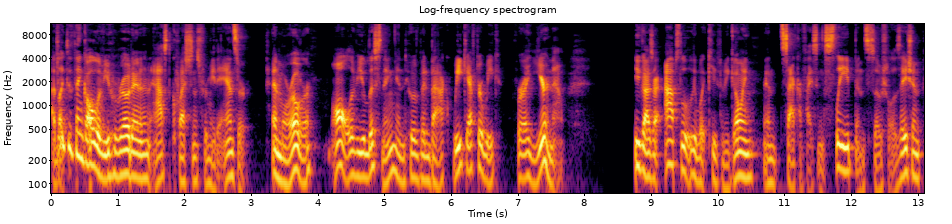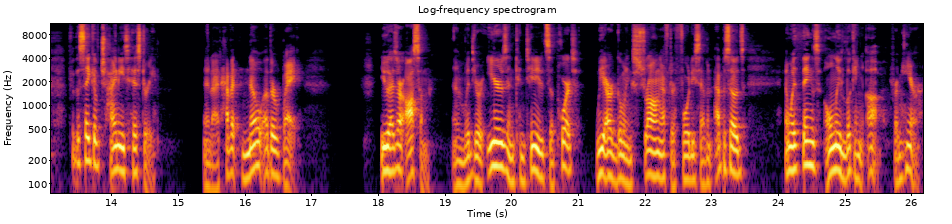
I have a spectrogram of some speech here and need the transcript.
I'd like to thank all of you who wrote in and asked questions for me to answer. And moreover, all of you listening and who have been back week after week for a year now. You guys are absolutely what keeps me going and sacrificing sleep and socialization for the sake of Chinese history. And I'd have it no other way. You guys are awesome, and with your ears and continued support, we are going strong after 47 episodes, and with things only looking up from here.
